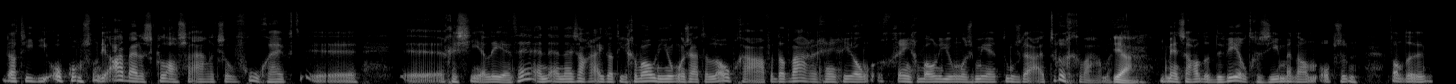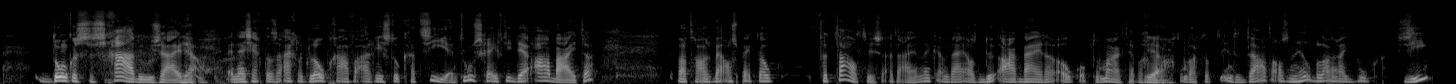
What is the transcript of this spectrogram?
dat hij die opkomst van die arbeidersklasse eigenlijk zo vroeg heeft gesignaleerd. Hè? En, en hij zag eigenlijk dat die gewone jongens uit de loopgraven, dat waren geen, geen gewone jongens meer toen ze daaruit terugkwamen. Ja, Die mensen hadden de wereld gezien, maar dan op zijn van de donkerste schaduwzijde. Ja. En hij zegt dat is eigenlijk loopgave aristocratie. En toen schreef hij Der Arbeider, wat trouwens bij Aspect ook vertaald is uiteindelijk. En wij als de arbeider ook op de markt hebben Ja. gebracht. Omdat ik dat inderdaad als een heel belangrijk boek zie.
